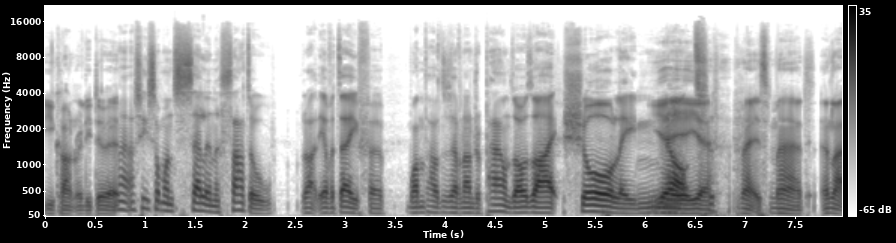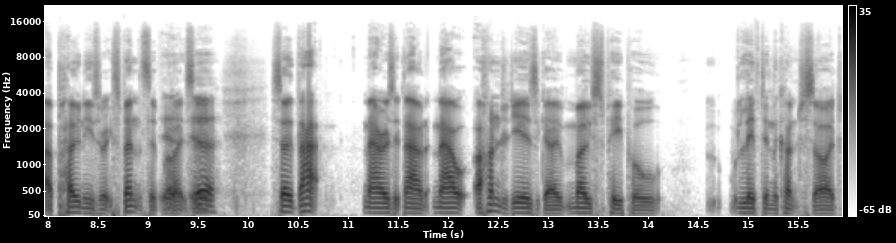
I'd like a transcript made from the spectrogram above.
you can't really do it. Mate, I see someone selling a saddle like the other day for one thousand seven hundred pounds. I was like, surely Yeah, not. yeah, yeah, mate, it's mad, and like ponies are expensive, Yeah, right? So, yeah. so that narrows it down. Now, a hundred years ago, most people lived in the countryside,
